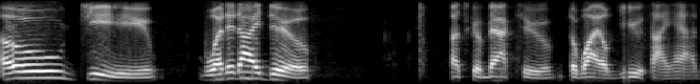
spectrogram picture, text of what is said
oh, gee, what did I do? Let's go back to the wild youth I had.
